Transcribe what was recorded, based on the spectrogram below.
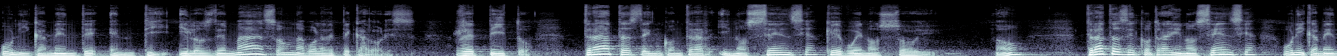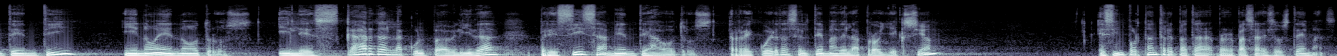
únicamente en ti y los demás son una bola de pecadores. Repito, tratas de encontrar inocencia, qué bueno soy, ¿no? Tratas de encontrar inocencia únicamente en ti y no en otros y les cargas la culpabilidad precisamente a otros. ¿Recuerdas el tema de la proyección? Es importante repasar, esos temas.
